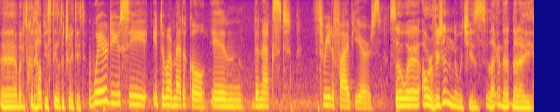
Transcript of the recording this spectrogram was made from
Uh, but it could help you still to treat it. Where do you see Itamar Medical in the next three to five years? So uh, our vision, which is like that, that I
